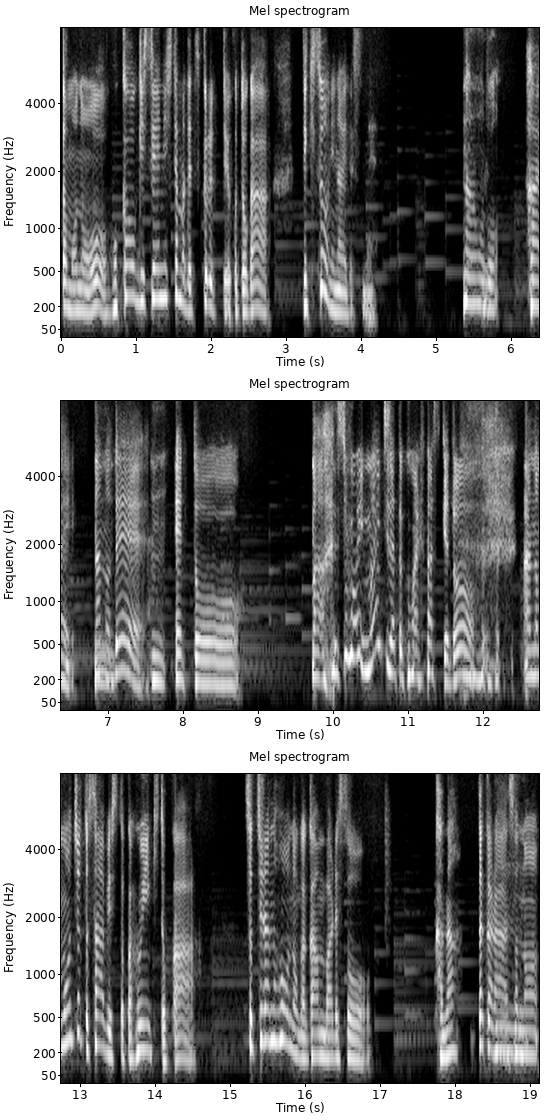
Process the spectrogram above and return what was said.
たものを他を犠牲にしてまで作るっていうことができそうにないですね。なるほど。はい。なので、うんえっとまあ 味もいまいちだと困りますけど あのもうちょっとサービスとか雰囲気とかそちらの方のが頑張れそうかな。だかうんらその、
